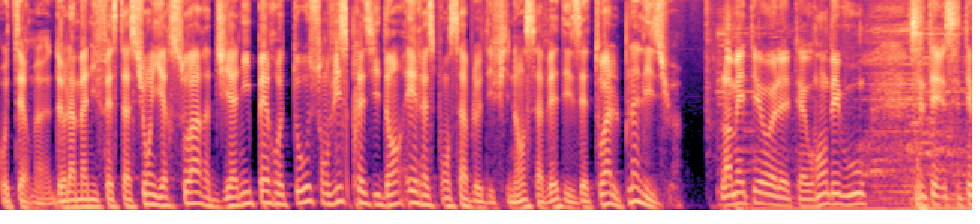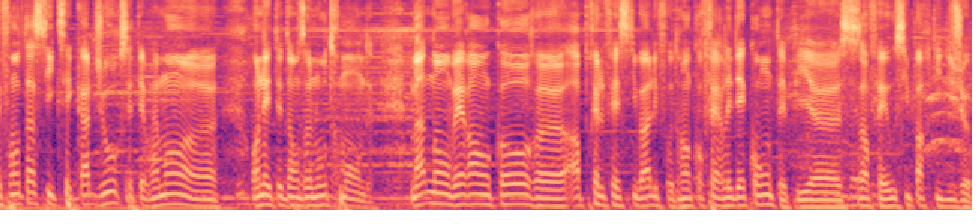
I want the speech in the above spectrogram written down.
Au terme de la manifestation hier soir, Gianni Perotto, son vice-président et responsable des finances, avait des étoiles plein les yeux. La météo, elle était au rendez-vous. C'était, fantastique. Ces quatre jours, c'était vraiment. euh, on était dans un autre monde. Maintenant, on verra encore euh, après le festival. Il faudra encore faire les décomptes et puis euh, ça fait aussi partie du jeu.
